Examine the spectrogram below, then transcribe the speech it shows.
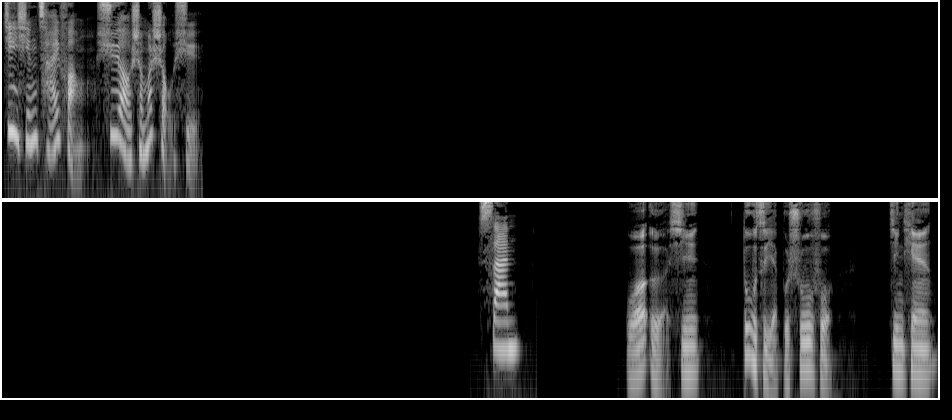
进行采访需要什么手续？三，我恶心，肚子也不舒服，今天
